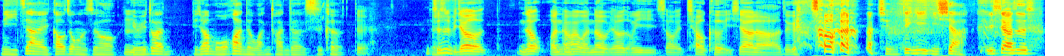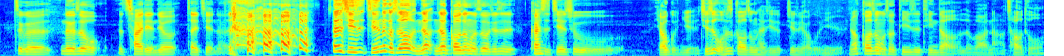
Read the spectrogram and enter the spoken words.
你在高中的时候有一段比较魔幻的玩团的时刻，对，就是比较。你知道玩团会玩到比较容易稍微翘课一下啦，这个稍微，请定义一下，一下是这个那个时候就差一点就再见了。但是其实其实那个时候，你知道你知道高中的时候就是开始接触摇滚乐，其实我是高中才接触接触摇滚乐，然后高中的时候第一次听到 Nirvana 超脱，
